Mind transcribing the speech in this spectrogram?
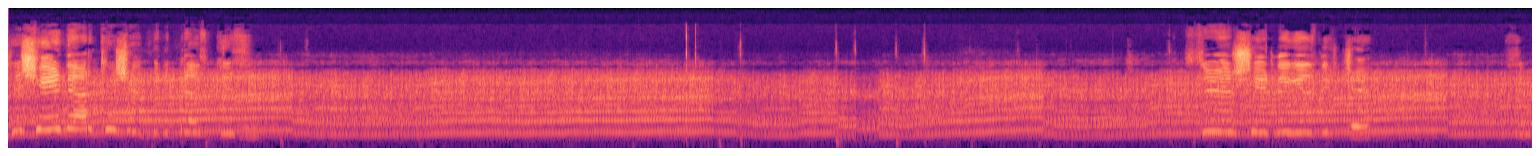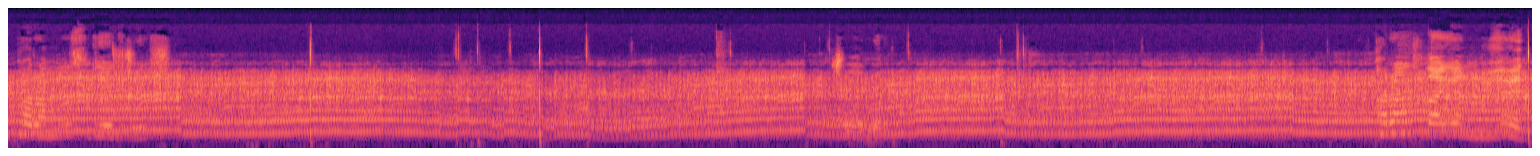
Şimdi şehirde arkadaşlar beni biraz gezin. Size şehirde gezdikçe sizin paranız gelecek. Şöyle. Paranız daha gelmiyor evet.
